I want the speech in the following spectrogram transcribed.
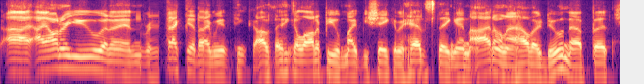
uh, I honor you and, and respect it. I mean, I think I think a lot of people might be shaking their heads, thinking, "I don't know how they're doing that," but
